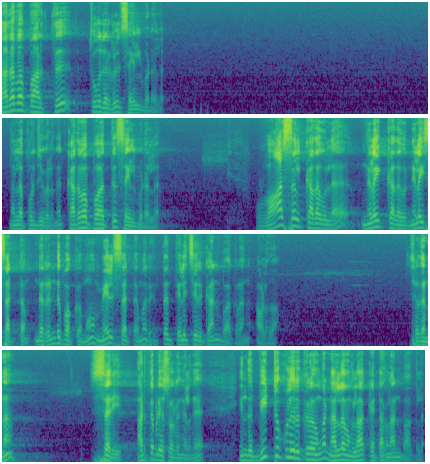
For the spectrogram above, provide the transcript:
கதவை பார்த்து தூதர்கள் செயல்படலை. நல்லா புரிஞ்சுக்கொள்ளுங்க. கதவை பார்த்து செயல்படலை. வாசல் கதவில் நிலைக்கதவு நிலை சட்டம் இந்த ரெண்டு பக்கமும் மேல் சட்டமும் ரத்தம் தெளிச்சிருக்கான்னு பார்க்குறாங்க அவ்வளோதான் சரிதானா? சரி அடுத்தபடியாக சொல்கிறேங்களுங்க இந்த வீட்டுக்குள்ளே இருக்கிறவங்க நல்லவங்களா கெட்டவங்களான்னு பார்க்கல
